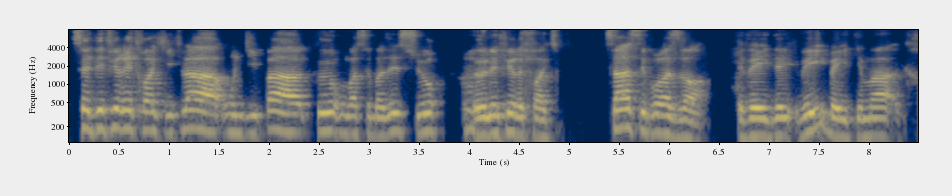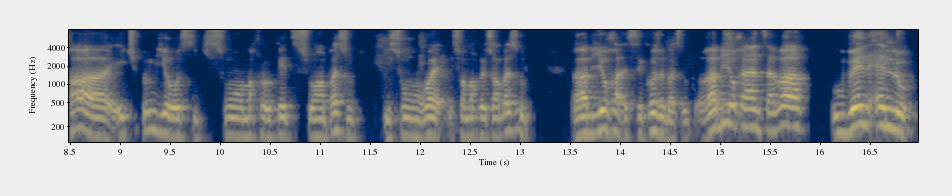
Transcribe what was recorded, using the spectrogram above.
Cet effet rétroactif-là, on ne dit pas qu'on va se baser sur euh, l'effet rétroactif. Ça, c'est pour la Zvara. Et tu peux me dire aussi qu'ils sont en marloquette sur un pasouk. Ils sont, ouais, ils sont marqués sur un pasouk. Rabbi c'est quoi ce pasouk? Rabbi Yochanan Savar ou Ben Enlo?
